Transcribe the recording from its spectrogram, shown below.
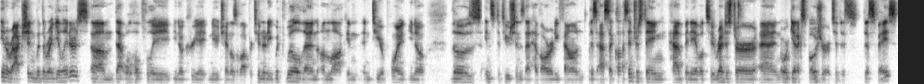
interaction with the regulators um, that will hopefully you know create new channels of opportunity which will then unlock and, and to your point you know those institutions that have already found this asset class interesting have been able to register and or get exposure to this this space.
